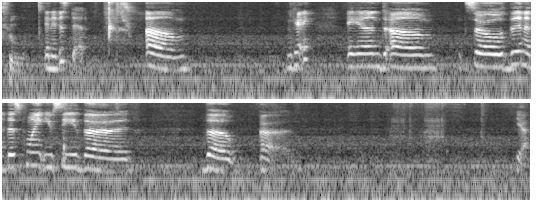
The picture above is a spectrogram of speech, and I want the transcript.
Cool. and it is dead. Um. Okay. And um. So then at this point, you see the the uh. Yeah.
